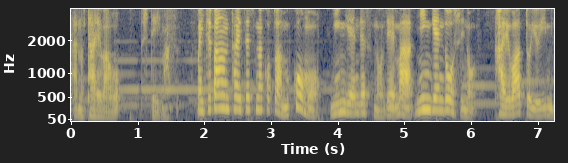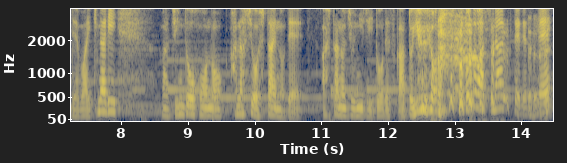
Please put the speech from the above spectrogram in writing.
あの対話をしています。まあ、一番大切なことは向こうも人間ですので、まあ、人間同士の会話という意味ではいきなり、まあ、人道法の話をしたいので明日の12時どうですかというようなことはしなくてですね、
